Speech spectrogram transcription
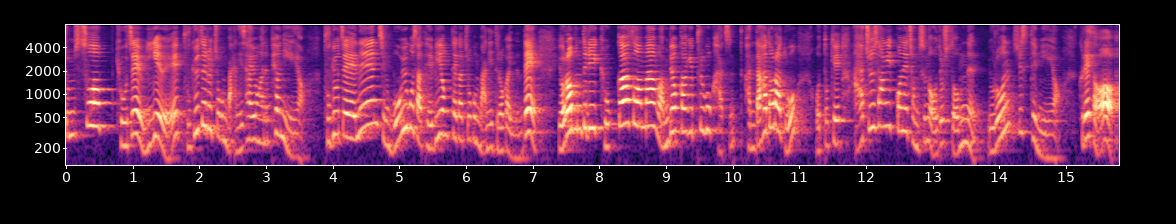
좀 수업 교재 위에 부교재를 조금 많이 사용하는 편이에요. 부교재에는 지금 모의고사 대비 형태가 조금 많이 들어가 있는데 여러분들이 교과서만 완벽하게 풀고 가, 간다 하더라도 어떻게 아주 상위권의 점수는 얻을 수 없는 이런 시스템이에요. 그래서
